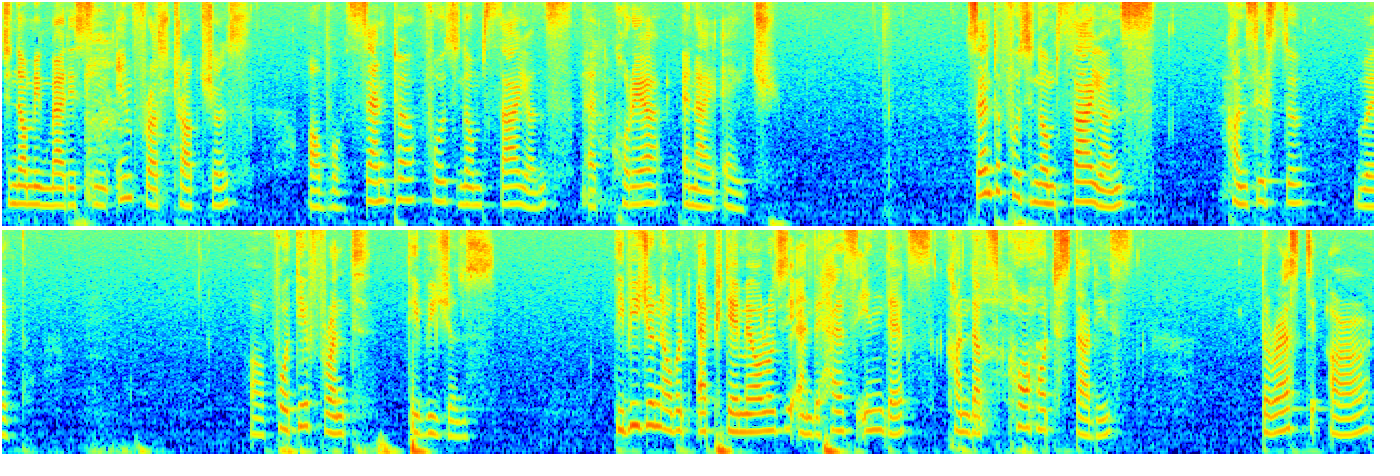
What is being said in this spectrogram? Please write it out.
genomic medicine infrastructures of Center for Genome Science at Korea NIH. Center for Genome Science consists with uh, four different divisions. Division of Epidemiology and Health Index conducts cohort studies the rest are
